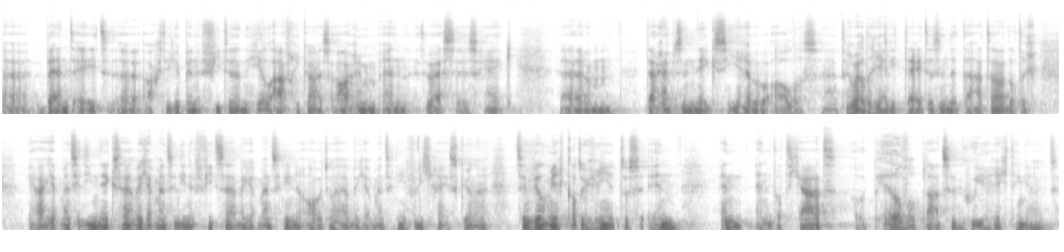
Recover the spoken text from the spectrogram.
uh, band-aid-achtige benefieten. Heel Afrika is arm en het Westen is rijk. Um, daar hebben ze niks, hier hebben we alles. Hè. Terwijl de realiteit is in de data dat er ja, je hebt mensen die niks hebben, je hebt mensen die een fiets hebben, je hebt mensen die een auto hebben, je hebt mensen die een vliegreis kunnen. Het zijn veel meer categorieën tussenin. En, en dat gaat op heel veel plaatsen de goede richting uit.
